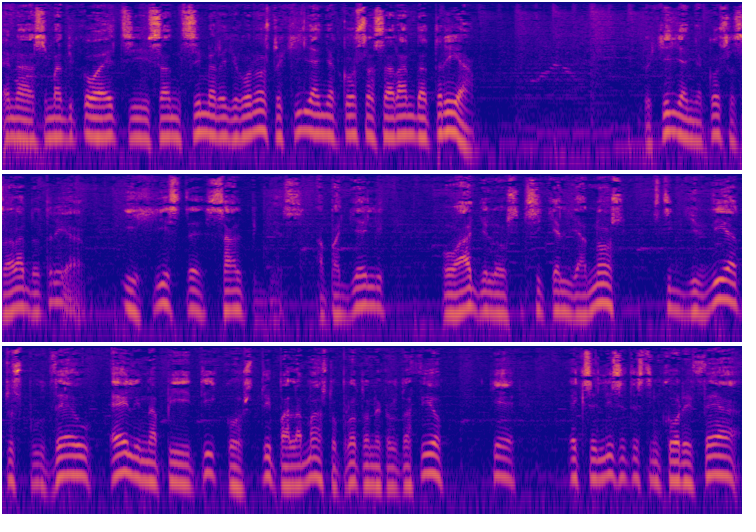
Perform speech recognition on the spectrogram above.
Ένα σημαντικό έτσι σαν σήμερα γεγονός το 1943. Το 1943 ηχείστε σάλπιγγες απαγγέλει ο Άγγελος Σικελιανός στην κηδεία του σπουδαίου Έλληνα ποιητή Κωστή Παλαμά στο πρώτο νεκροταφείο και εξελίσσεται στην κορυφαία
